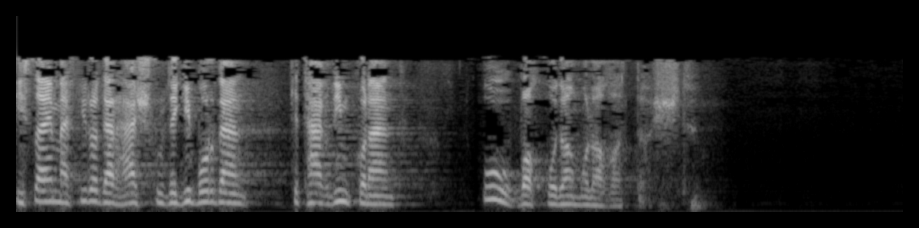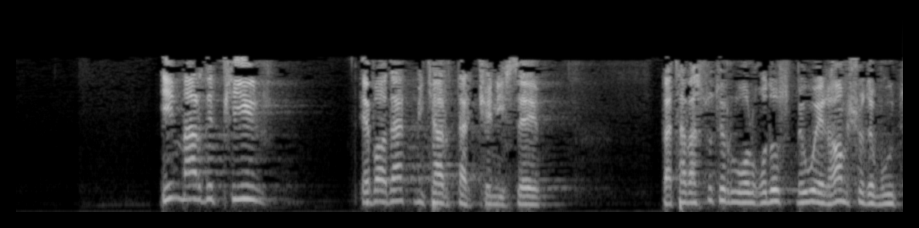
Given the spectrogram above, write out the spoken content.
عیسی مسیح را در هشت روزگی بردن که تقدیم کنند او با خدا ملاقات داشت. این مرد پیر عبادت می‌کرد در کنیسه و توسط روح القدس به او الهام شده بود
